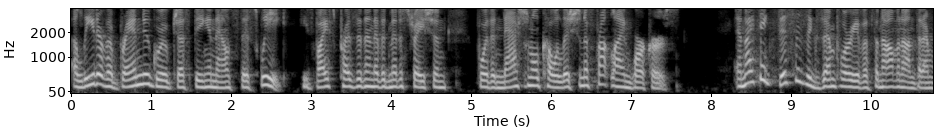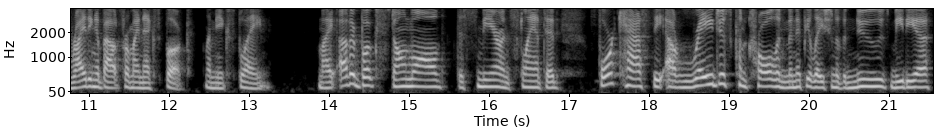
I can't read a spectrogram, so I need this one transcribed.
a leader of a brand new group just being announced this week. He's vice president of administration for the National Coalition of Frontline Workers. And I think this is exemplary of a phenomenon that I'm writing about for my next book. Let me explain. My other books, Stonewalled, The Smear, and Slanted, forecast the outrageous control and manipulation of the news, media,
